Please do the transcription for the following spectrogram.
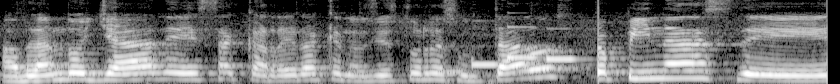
hablando ya de esa carrera que nos dio estos resultados, ¿qué opinas de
